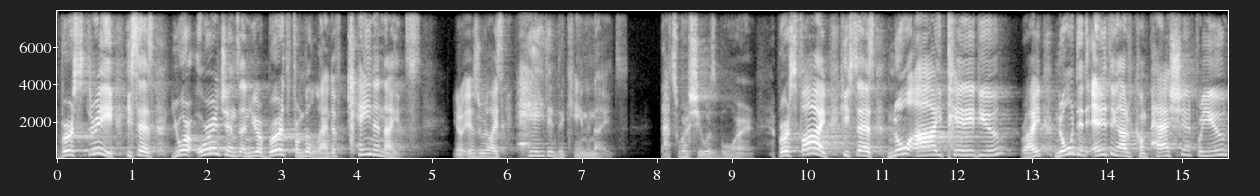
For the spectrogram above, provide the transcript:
Verse 3, he says, Your origins and your birth from the land of Canaanites. You know, Israelites hated the Canaanites. That's where she was born. Verse 5, he says, No eye pitied you, right? No one did anything out of compassion for you.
